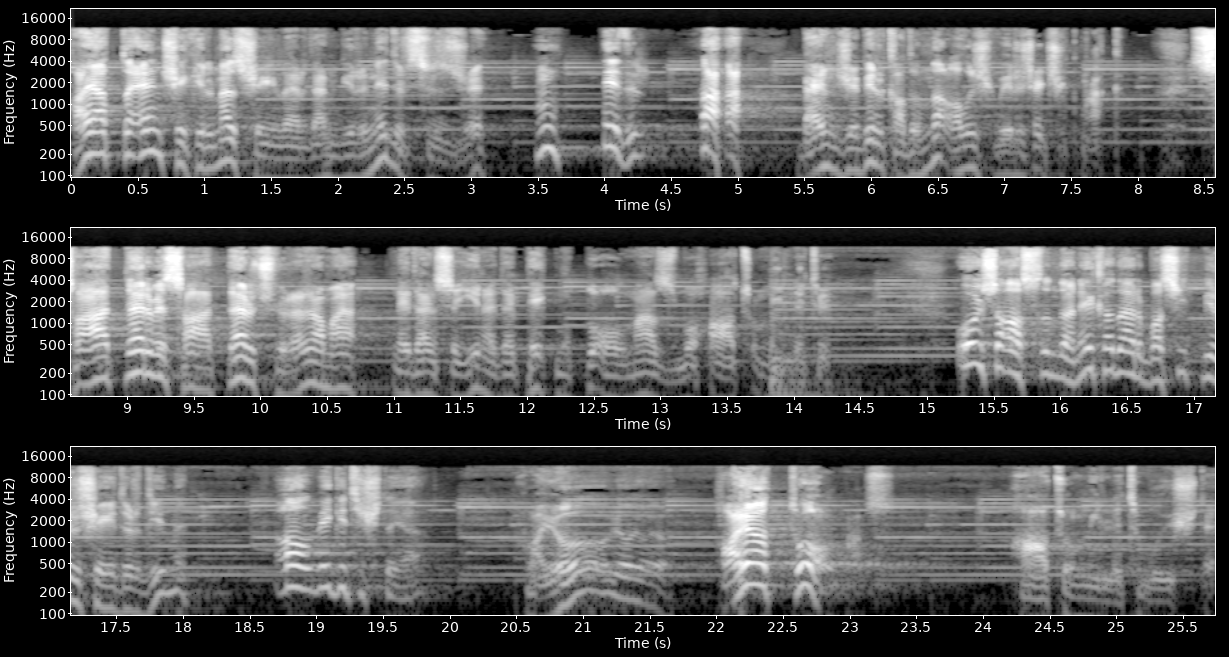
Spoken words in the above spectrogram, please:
Hayatta en çekilmez şeylerden biri nedir sizce? Hı? Nedir? Bence bir kadınla alışverişe çıkmak. Saatler ve saatler sürer ama nedense yine de pek mutlu olmaz bu hatun milleti. Oysa aslında ne kadar basit bir şeydir değil mi? Al ve git işte ya. Ama yo yo yo. Hayatta olmaz. Hatun milleti bu işte.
